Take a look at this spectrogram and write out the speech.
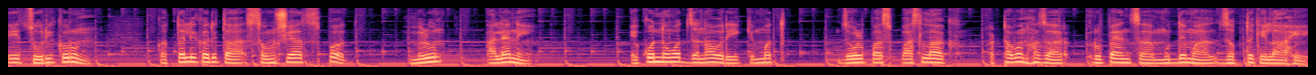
ते चोरी करून कत्तलीकरिता संशयास्पद मिळून आल्याने एकोणनव्वद जनावरे किंमत जवळपास पाच लाख अठ्ठावन्न हजार रुपयांचा मुद्देमाल जप्त केला आहे.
